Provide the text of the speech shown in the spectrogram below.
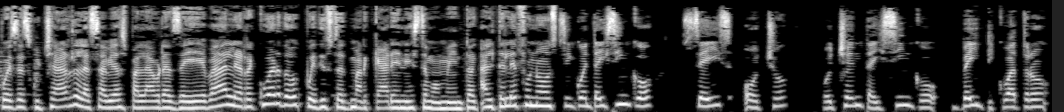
Pues escuchar las sabias palabras de Eva, le recuerdo, puede usted marcar en este momento al teléfono 55 68 85 24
